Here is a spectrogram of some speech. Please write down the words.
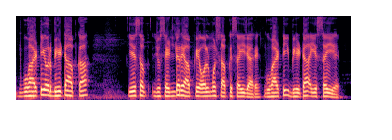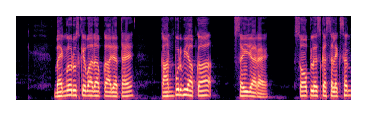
गुवाहाटी और बीटा आपका, ये सब जो सेंटर है आपके ऑलमोस्ट आपके सही जा रहे हैं। गुवाहाटी बीटा ये सही है। बैंगलोर उसके बाद आपका आ जाता है। कानपुर भी आपका सही जा रहा है। सौ प्लस का सिलेक्शन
